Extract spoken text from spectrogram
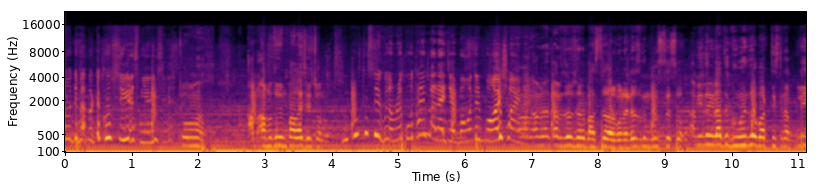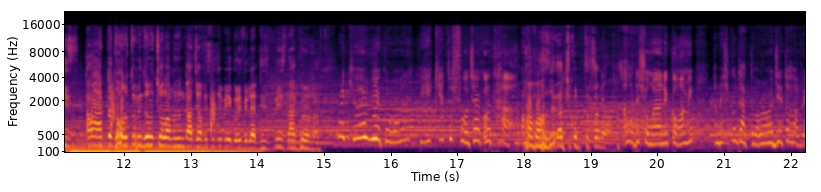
আমাদের ব্যাপারটা খুব সিরিয়াস নিয়ে নিছে। চলো না। আমরা দুজন পালাই যাই চলো। কি বলতেছো এগুলো? আমরা কোথায় পালাই যাব? আমাদের বয়স হয় না। আমি আমি সাথে বাঁচতে পারব না এটা তুমি বুঝতেছো। আমি তো রাতে ঘুমাইতেও পারতেছি না প্লিজ আমার হাতটা ধরো তুমি ধরো চলো আমরা দুজন কাজে অফিসে যে বিয়ে করে ফেলি প্লিজ না করো না। আমরা কীভাবে বিয়ে করব? আমাদের বিয়ে কি এত সোজা কথা? আমার মাথা কাজ করতেছে না। আমাদের সময় অনেক কম আমি আমি বেশিক্ষণ থাকতে পারব না, আমার যেতে হবে।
